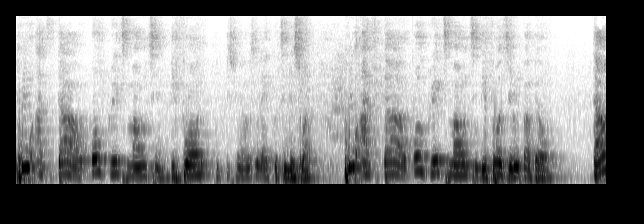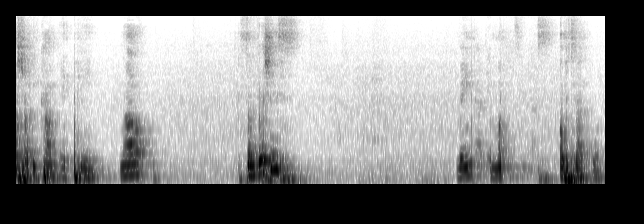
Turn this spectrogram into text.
Who art thou, O great mountain, before this one, I also like putting this one. Who art thou, O great mountain, before Zerubbabel? Thou shalt become a plain. Now, some versions the mountain as obstacle.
